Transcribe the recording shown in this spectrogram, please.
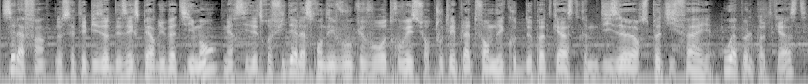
C'est la fin de cet épisode des experts du bâtiment. Merci d'être fidèle à ce rendez-vous que vous retrouvez sur toutes les plateformes d'écoute de podcasts comme Deezer, Spotify ou Apple Podcasts.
